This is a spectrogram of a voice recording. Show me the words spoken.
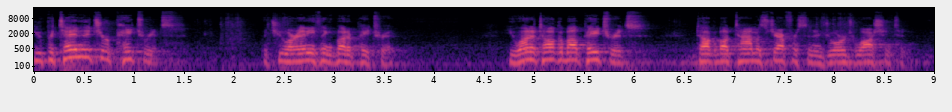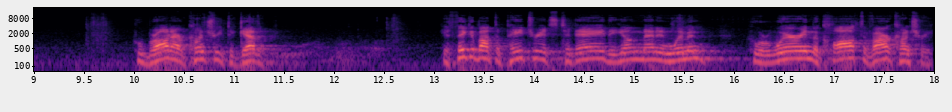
You pretend that you're patriots, but you are anything but a patriot. You want to talk about patriots, talk about Thomas Jefferson and George Washington, who brought our country together. You think about the patriots today, the young men and women who are wearing the cloth of our country.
